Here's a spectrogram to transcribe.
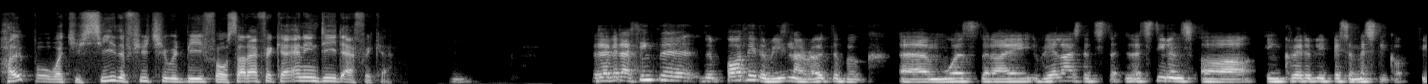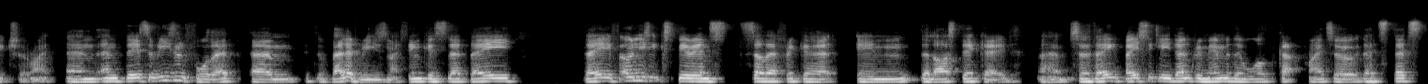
hope or what you see the future would be for South Africa and indeed Africa. David, I think the, the partly the reason I wrote the book um, was that I realized that, st- that students are incredibly pessimistic of the future, right? And and there's a reason for that. Um, a valid reason, I think, is that they they've only experienced South Africa in the last decade, um, so they basically don't remember the World Cup, right? So that's that's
